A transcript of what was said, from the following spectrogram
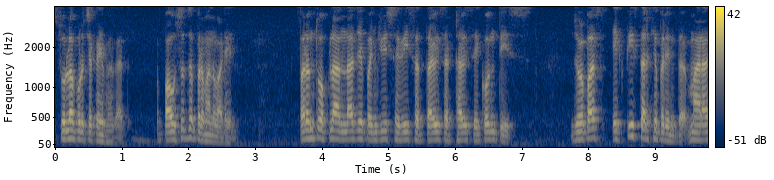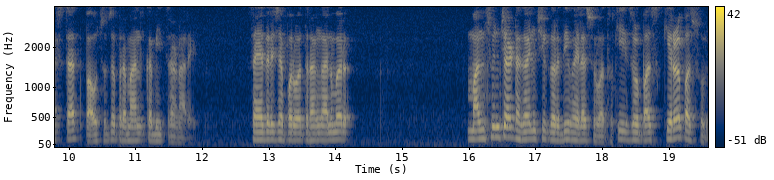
सोलापूरच्या काही भागात पावसाचं प्रमाण वाढेल. परंतु आपला अंदाजे पंचवीस सव्वीस सत्तावीस अठ्ठावीस एकोणतीस. जवळपास एकतीस तारखेपर्यंत महाराष्ट्रात पावसाचं प्रमाण कमीच राहणार आहे. सह्याद्रीच्या पर्वतरांगांवर मान्सूनच्या ढगांची गर्दी व्हायला सुरुवात होती. की जवळपास केरळपासून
